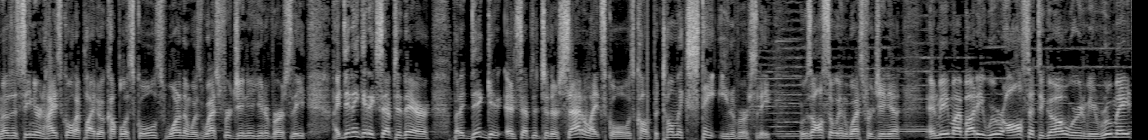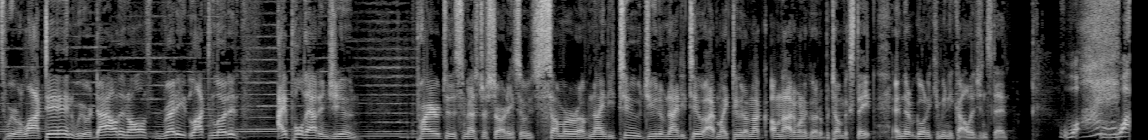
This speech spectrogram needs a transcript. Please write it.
When I was a senior in high school, I applied to a couple of schools. One of them was West Virginia University. I didn't get accepted there, but I did get accepted to their satellite school. Was called Potomac State University. It was also in West Virginia. And me and my buddy, we were all set to go. We were going to be roommates. We were locked in. We were dialed in, all ready, locked and loaded. I pulled out in June prior to the semester starting. So it was summer of 92, June of 92. I'm like, dude, I'm not, I'm not, I don't want to go to Potomac State. Ended up going to community college instead. What? Why,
